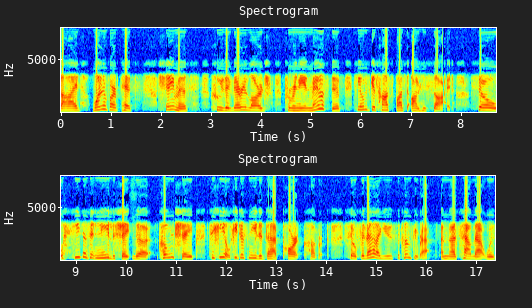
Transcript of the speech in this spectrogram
side, one of our pets, Seamus, who's a very large Pyrenean Mastiff, he always gets hot spots on his side. So he doesn't need the shape, the cone shape to heal. He just needed that part covered. So for that, I used the comfy wrap, and that's how that was.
